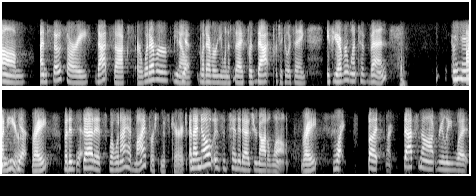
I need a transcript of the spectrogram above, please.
um, I'm so sorry, that sucks, or whatever you know, Yes. whatever you want to say for that particular thing. If you ever want to vent, Mhm. I'm here, Yes. right? But instead, it's well, when I had my first miscarriage, and I know it's intended as you're not alone, right? Right. But Right. that's not really what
